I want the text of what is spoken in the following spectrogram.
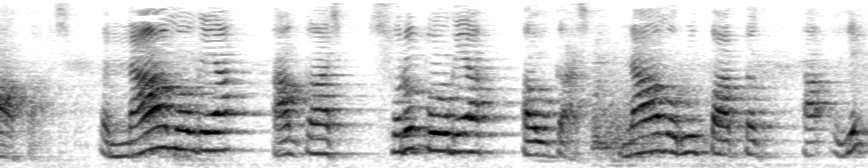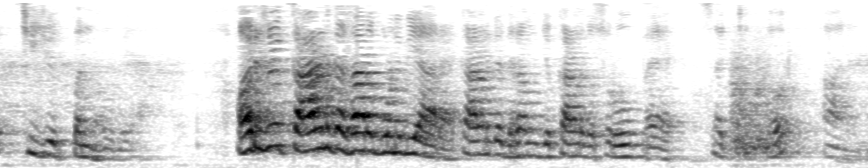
आकाश। तो नाम हो गया आकाश स्वरूप हो गया, अवकाश। नाम रूपात्मक ये चीज़ उत्पन्न हो गया। और इसमें कारण का सारा गुण भी आ रहा है। कारण का धर्म, जो कारण का स्वरूप है सचित और आनंद।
